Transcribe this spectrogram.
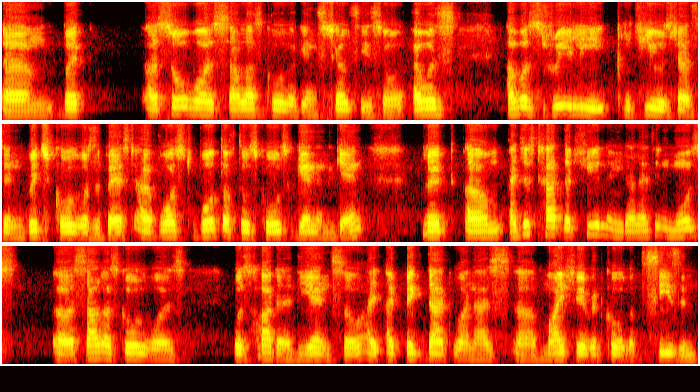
um, but uh, so was Salah's goal against Chelsea. So I was I was really confused as in which goal was the best. I've watched both of those goals again and again, but um, I just had that feeling that I think most uh, Salah's goal was was harder at the end. So I, I picked that one as uh, my favorite goal of the season.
